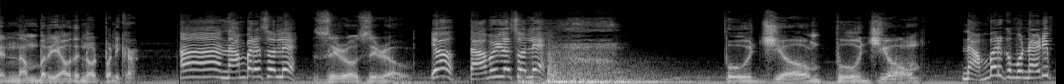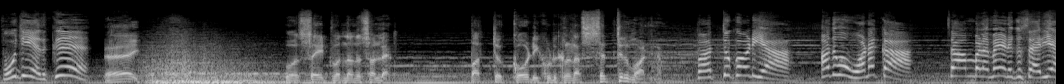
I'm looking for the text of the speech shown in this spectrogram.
என் நம்பரையாவது நோட் பண்ணிக்க. நம்பரை சொல்லு. ஜீரோ ஜீரோ யோ தமிழ்ல சொல்லு. பூஜ்ஜியம் பூஜ்ஜியம். நம்பருக்கு முன்னாடி பூஜ்யம் எதுக்கு? ஏய் உன் சைட் வந்தோன்னு சொல்ல. பத்து கோடி கொடுக்கலனா செத்துருவான் பத்து கோடியா? அதுவும் உனக்கா? சம்பளமே எனக்கு சரியா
